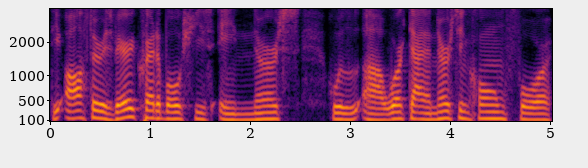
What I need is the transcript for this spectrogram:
The author is very credible. She's a nurse who uh, worked at a nursing home for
